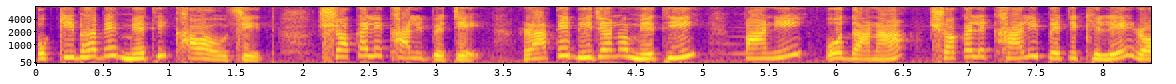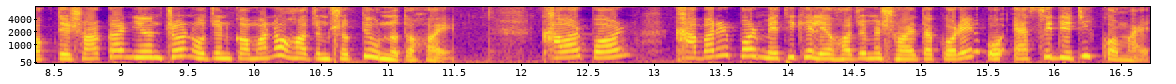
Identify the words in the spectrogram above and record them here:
ও কীভাবে মেথি খাওয়া উচিত। সকালে খালি পেটে, রাতে ভিজানো মেথি, পানি ও দানা, সকালে খালি পেটে খেলে রক্তের শর্করা নিয়ন্ত্রণ, ওজন কমানো হজম শক্তি উন্নত হয়। খাওয়ার পর খাবারের পর মেথি খেলে হজমে সহায়তা করে ও অ্যাসিডিটি কমায়।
